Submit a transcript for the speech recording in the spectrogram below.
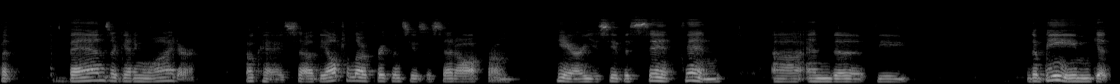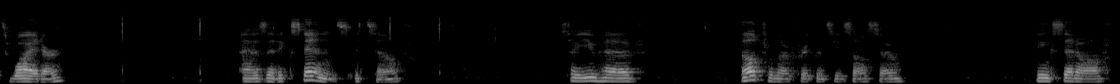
But the bands are getting wider. Okay, so the ultra low frequencies are set off from here. You see the thin, uh, and the, the the beam gets wider as it extends itself. So you have ultra low frequencies also being set off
